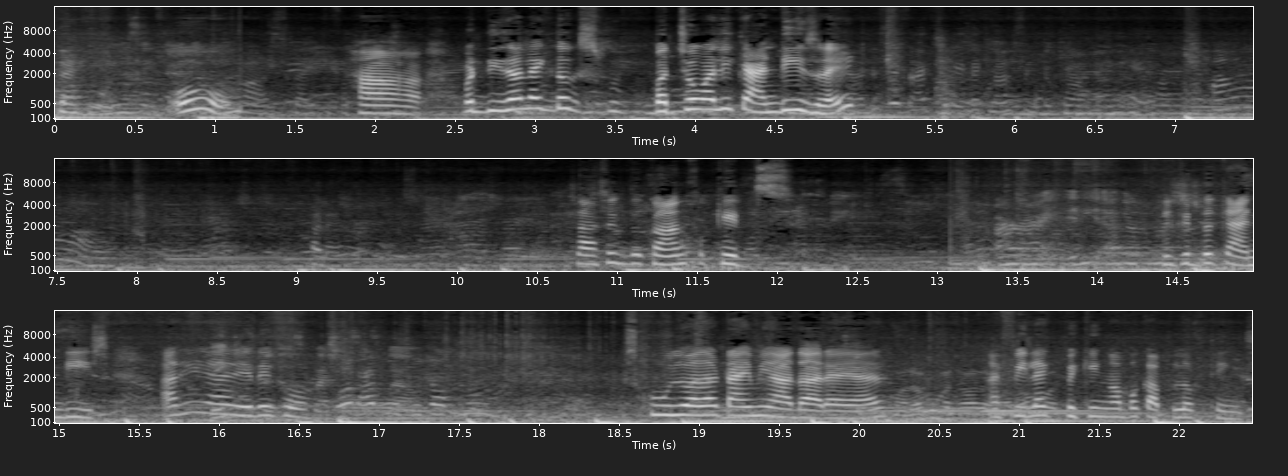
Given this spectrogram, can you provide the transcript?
दही. ओह हाँ हाँ. But these are like the बच्चों वाली कैंडीज राइट क्लासिक दुकान फॉर किड्स द कैंडीज अरे यार ये देखो। स्कूल वाला टाइम याद आ रहा है यार। I feel like picking up a couple of things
